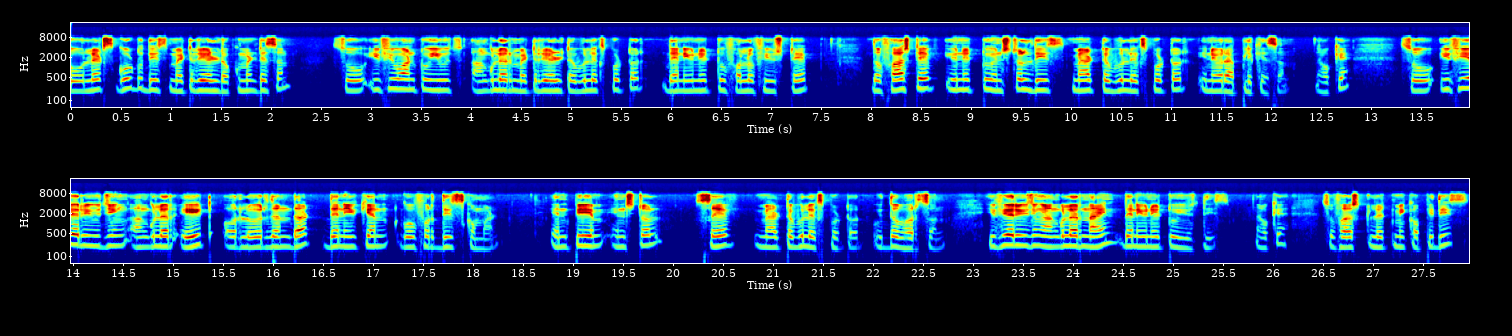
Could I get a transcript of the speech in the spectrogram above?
So let's go to this material documentation. So if you want to use Angular material table exporter, then you need to follow few steps. The first step, you need to install this mat table exporter in your application. Okay. So if you are using Angular 8 or lower than that, then you can go for this command npm install save mat table exporter with the version. If you are using Angular 9, then you need to use this. Okay. So first let me copy this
